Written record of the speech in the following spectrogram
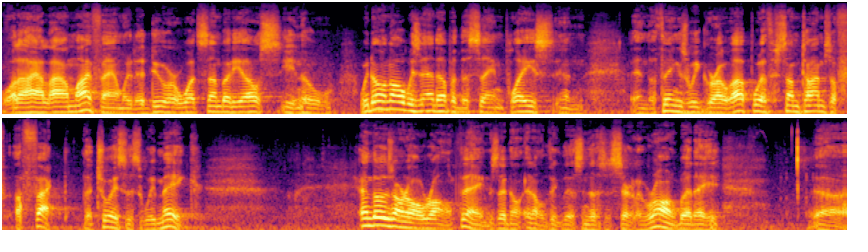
what I allow my family to do or what somebody else, you know, we don't always end up at the same place. And, and the things we grow up with sometimes affect the choices we make and those aren't all wrong things. I don't, I don't think that's necessarily wrong, but a, uh,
